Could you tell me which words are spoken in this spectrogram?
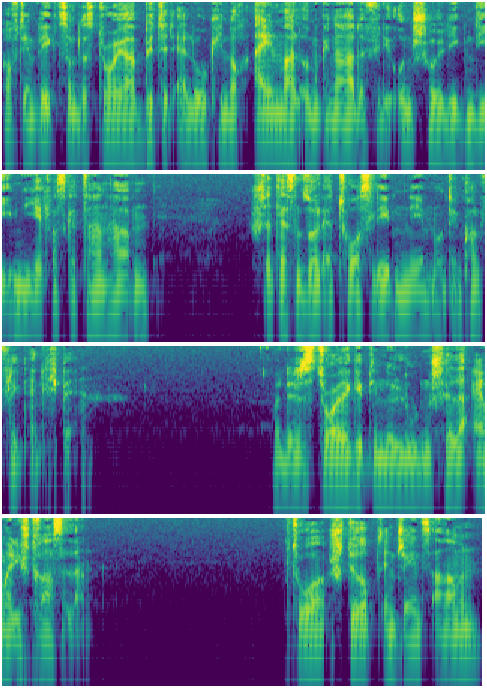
Auf dem Weg zum Destroyer bittet er Loki noch einmal um Gnade für die Unschuldigen, die ihm nie etwas getan haben. Stattdessen soll er Thors Leben nehmen und den Konflikt endlich beenden. Und der Destroyer gibt ihm eine Ludenschelle einmal die Straße lang. Thor stirbt in Janes Armen.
